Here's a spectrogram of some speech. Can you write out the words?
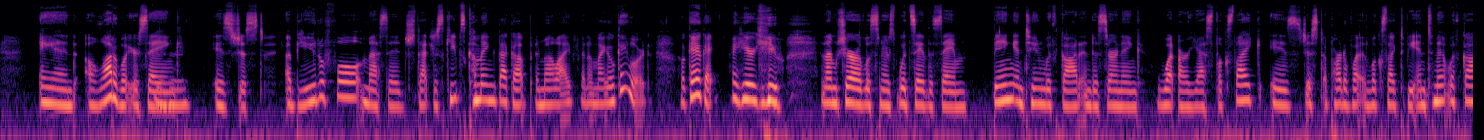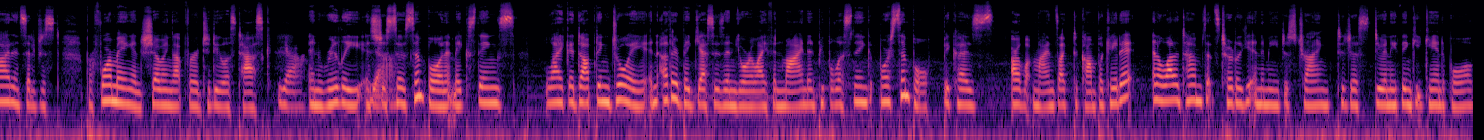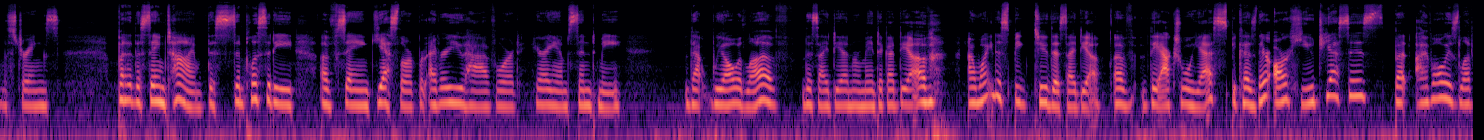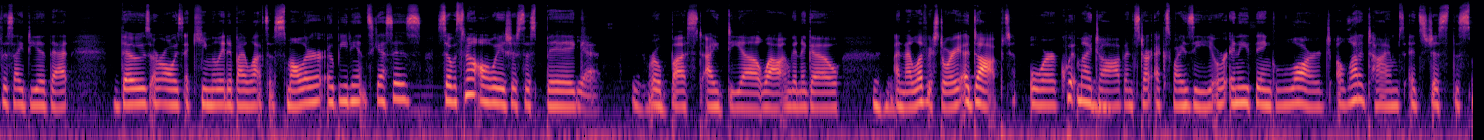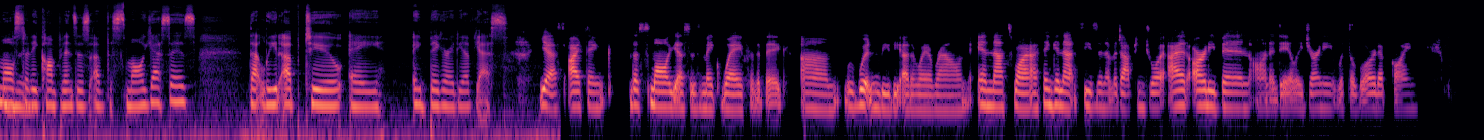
and a lot of what you're saying mm-hmm is just a beautiful message that just keeps coming back up in my life. And I'm like, okay, Lord, okay, okay, I hear you. And I'm sure our listeners would say the same. Being in tune with God and discerning what our yes looks like is just a part of what it looks like to be intimate with God instead of just performing and showing up for a to do list task. Yeah. And really, it's yeah. just so simple and it makes things like adopting joy and other big yeses in your life and mine and people listening more simple because our minds like to complicate it. And a lot of times that's totally the enemy just trying to just do anything he can to pull all the strings. But at the same time, this simplicity of saying, Yes, Lord, whatever you have, Lord, here I am, send me, that we all would love this idea and romantic idea of. I want you to speak to this idea of the actual yes, because there are huge yeses, but I've always loved this idea that those are always accumulated by lots of smaller obedience yeses. So it's not always just this big, yes. mm-hmm. robust idea. Wow, I'm going to go. Mm-hmm. And I love your story, adopt or quit my mm-hmm. job and start XYZ or anything large. A lot of times it's just the small, mm-hmm. steady confidences of the small yeses that lead up to a a bigger idea of yes. Yes, I think the small yeses make way for the big. Um, it wouldn't be the other way around. And that's why I think in that season of adopting joy, I had already been on a daily journey with the Lord of going,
